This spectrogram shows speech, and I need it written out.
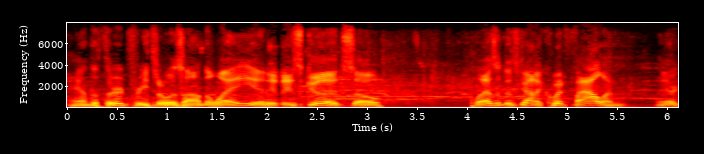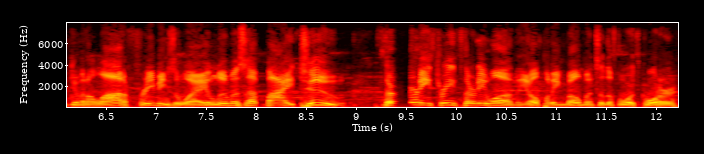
And the third free throw is on the way, and it is good. So Pleasanton has got to quit fouling. They are giving a lot of freebies away. Loomis up by two. 33 31, the opening moments of the fourth quarter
